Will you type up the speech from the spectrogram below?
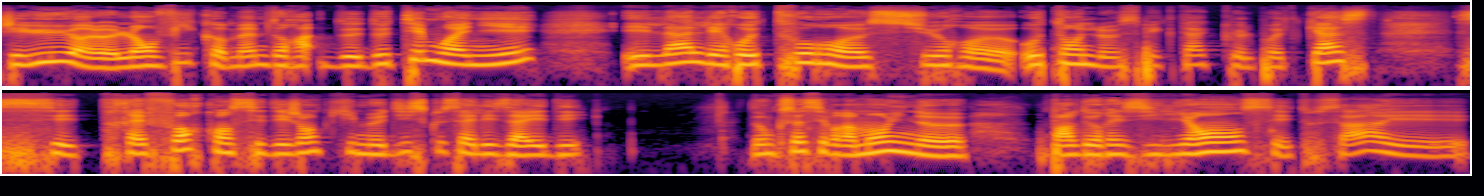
j'ai eu euh, l'envie quand même de- de témoigner. Et là, les retours euh, sur euh, autant le spectacle que le podcast, c'est très fort quand c'est des gens qui me disent que ça les a aidés. Donc ça, c'est vraiment une... On parle de résilience et tout ça. Et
